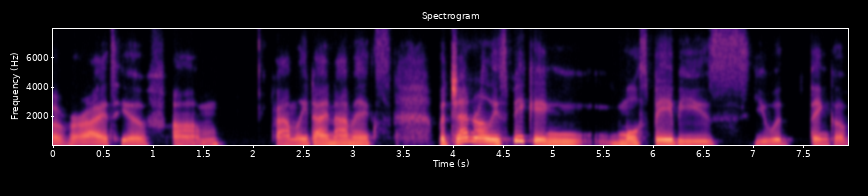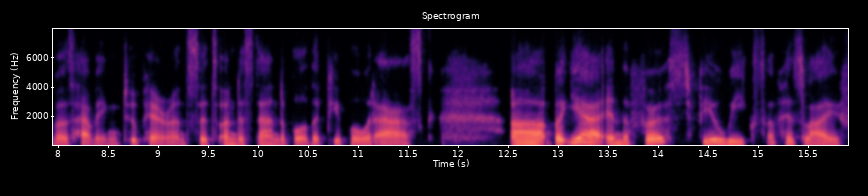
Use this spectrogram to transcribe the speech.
a variety of um, family dynamics. But generally speaking, most babies you would think of as having two parents. So It's understandable that people would ask. Uh, but yeah, in the first few weeks of his life,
